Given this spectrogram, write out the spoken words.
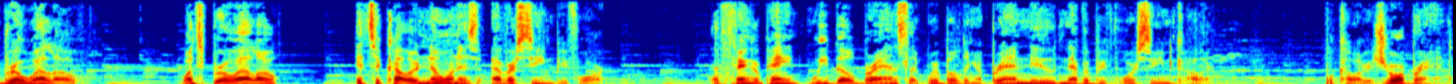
Broello. What's Broello? It's a color no one has ever seen before. At Fingerpaint, we build brands like we're building a brand new, never before seen color. What color is your brand?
